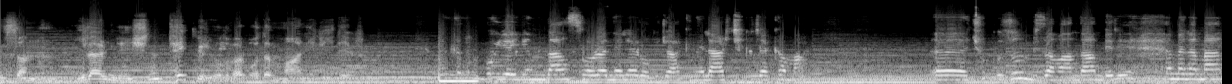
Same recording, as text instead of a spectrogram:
insanlığın ilerleyişinin tek bir yolu var. O da manevi devrim. Bakalım bu yayından sonra neler olacak, neler çıkacak ama e, çok uzun bir zamandan beri hemen hemen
